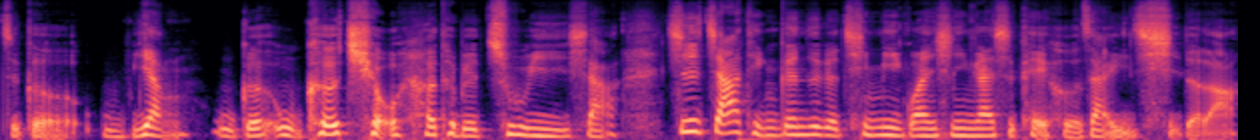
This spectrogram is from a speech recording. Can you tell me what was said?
这个五样五个五颗球，要特别注意一下。其实家庭跟这个亲密关系应该是可以合在一起的啦，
